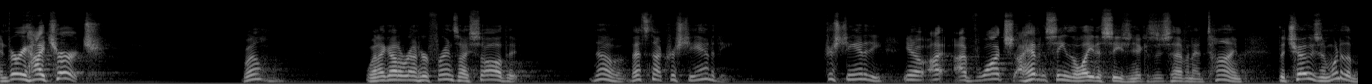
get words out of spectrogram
and very high church. Well, when I got around her friends, I saw that no, that's not Christianity. Christianity, you know, I, have watched, I haven't seen the latest season yet because I just haven't had time. The Chosen, one of the,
